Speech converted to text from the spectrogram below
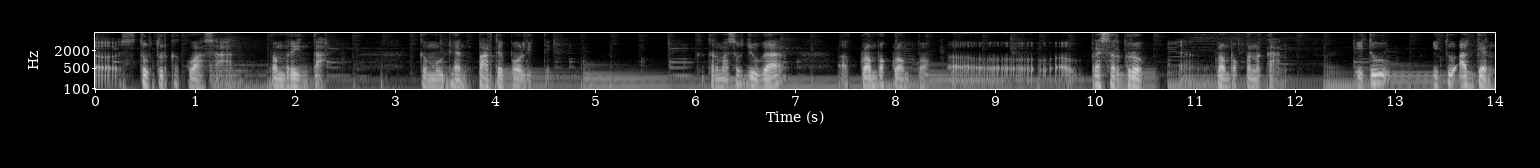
uh, struktur kekuasaan, pemerintah, kemudian partai politik, termasuk juga Eh, kelompok-kelompok uh, pressure group, ya, kelompok penekan. Itu itu agen,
